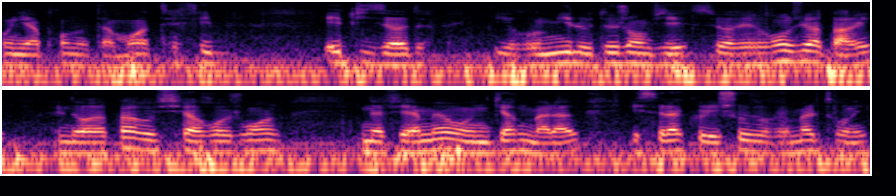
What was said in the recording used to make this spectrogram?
On y apprend notamment un terrible épisode. Il remis le 2 janvier, serait rendu à Paris. Elle n'aurait pas réussi à rejoindre une infirmière ou une garde malade, et c'est là que les choses auraient mal tourné.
